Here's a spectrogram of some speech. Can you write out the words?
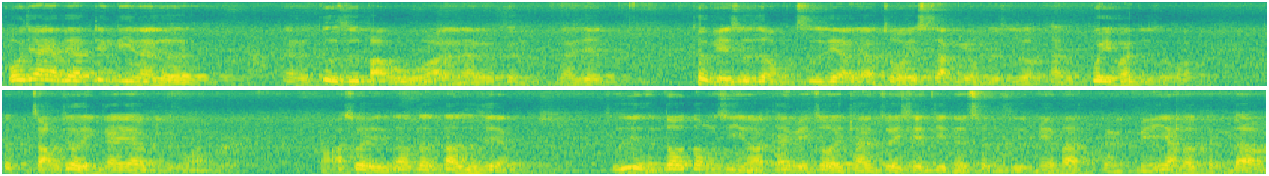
国家要不要订立那个？那个个资保护法的那个更那些，特别是这种资料要作为商用的时候，它的规范是什么？这早就应该要立法啊，所以倒倒倒是这样，只是很多东西啊，台北作为台湾最先进的城市，没有办法等每一样都等到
